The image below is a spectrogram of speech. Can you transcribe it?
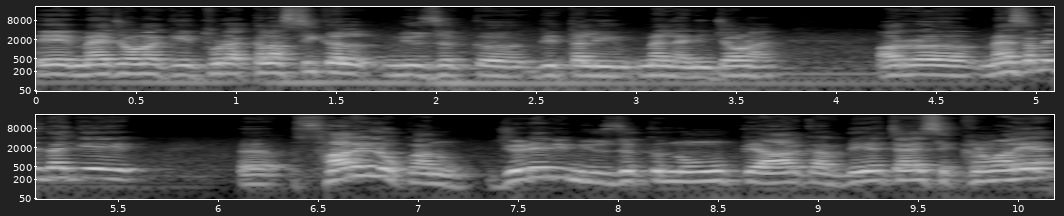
ਤੇ ਮੈਂ ਚਾਹਣਾ ਕਿ ਥੋੜਾ ਕਲਾਸੀਕਲ 뮤직 ਦੀ ਤਾਲੀਮ ਮੈਂ ਲੈਣੀ ਚਾਹਣਾ ਔਰ ਮੈਂ ਸਮਝਦਾ ਕਿ ਅ, ਸਾਰੇ ਲੋਕਾਂ ਨੂੰ ਜਿਹੜੇ ਵੀ 뮤직 ਨੂੰ ਪਿਆਰ ਕਰਦੇ ਆ ਚਾਹੇ ਸਿੱਖਣ ਵਾਲੇ ਆ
